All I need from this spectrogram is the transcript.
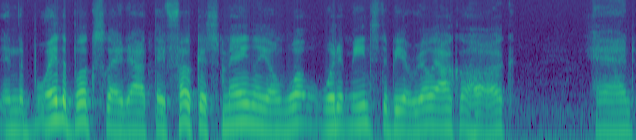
in the way the book's laid out, they focus mainly on what, what it means to be a real alcoholic. And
